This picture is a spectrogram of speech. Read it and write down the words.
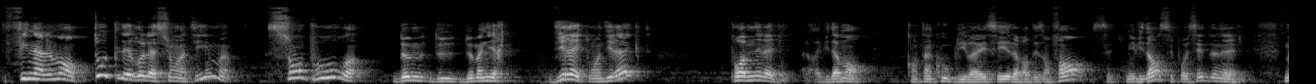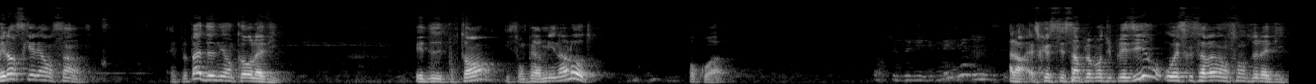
Finalement, toutes les relations intimes sont pour, de, de- de manière directe ou indirecte, pour amener la vie. Alors évidemment, quand un couple il va essayer d'avoir des enfants, c'est une évidence, c'est pour essayer de donner la vie. Mais lorsqu'elle est enceinte, elle ne peut pas donner encore la vie. Et de- pourtant, ils sont permis l'un l'autre. Pourquoi? Pour se donner du plaisir. Alors, est-ce que c'est simplement du plaisir ou est-ce que ça va dans le sens de la vie?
